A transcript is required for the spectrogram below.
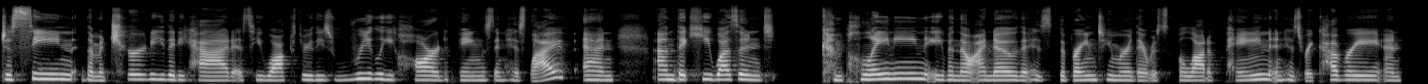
just seeing the maturity that he had as he walked through these really hard things in his life, and um, that he wasn't complaining even though i know that his the brain tumor there was a lot of pain in his recovery and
